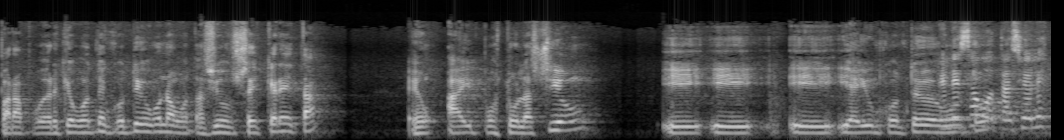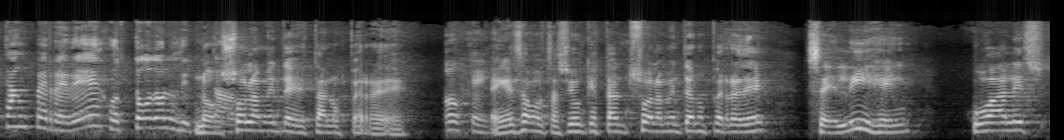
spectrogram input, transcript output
para poder que voten contigo una votación secreta. Hay postulación y, hay un conteo de votos. ¿En esa votación están PRD o todos los diputados? No, solamente están los PRD. Okay. En esa votación que están solamente los PRD, se eligen cuáles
